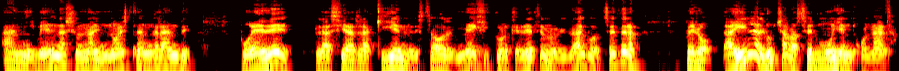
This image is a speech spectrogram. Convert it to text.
a nivel nacional no es tan grande. Puede placearla aquí en el Estado de México, en Querétaro, en Hidalgo, etcétera, pero ahí la lucha va a ser muy enconada.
